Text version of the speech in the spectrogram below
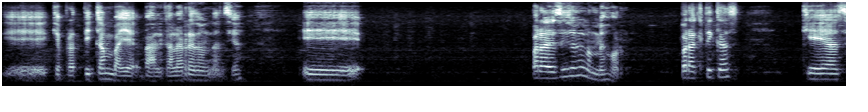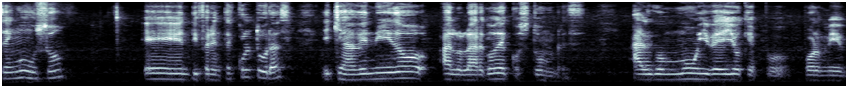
eh, que practican, valga la redundancia, eh, para decirles lo mejor, prácticas que hacen uso en diferentes culturas y que ha venido a lo largo de costumbres. Algo muy bello que por, mi,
